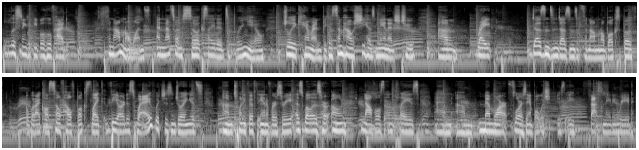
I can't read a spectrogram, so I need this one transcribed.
listening to people who've had phenomenal ones. And that's why I'm so excited to bring you Julia Cameron because somehow she has managed to um, write dozens and dozens of phenomenal books, both what I call self help books like The Artist's Way, which is enjoying its um, 25th anniversary, as well as her own novels and plays and um, memoir, Floor Sample, which is a fascinating read.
